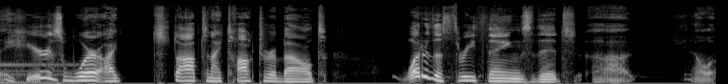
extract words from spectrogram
here's where I stopped and I talked to her about what are the three things that, uh, you know,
